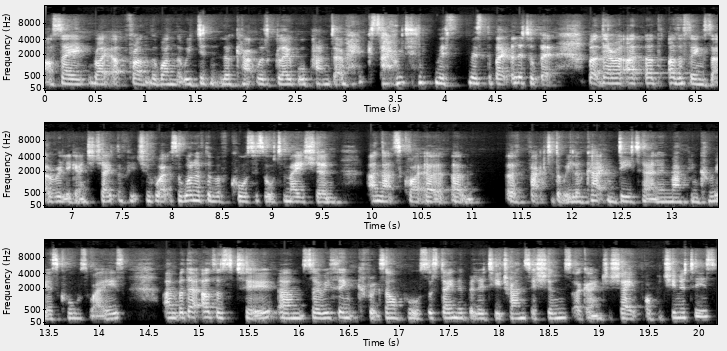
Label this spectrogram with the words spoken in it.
I'll say right up front, the one that we didn't look at was global pandemic. So we didn't miss, miss the boat a little bit. But there are other things that are really going to shape the future of work. So one of them, of course, is automation. And that's quite a, a a factor that we look at in detail in mapping careers causeways. Um, but there are others too. Um, so we think, for example, sustainability transitions are going to shape opportunities.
